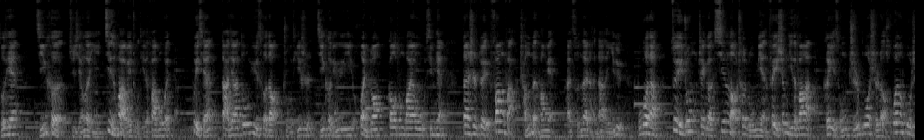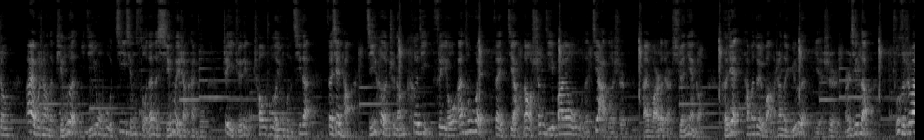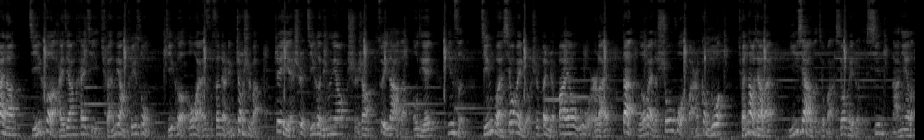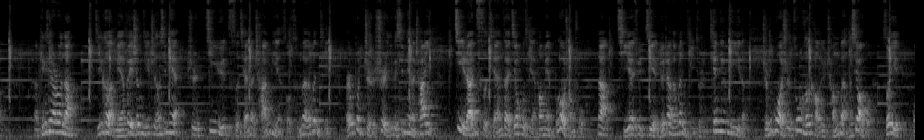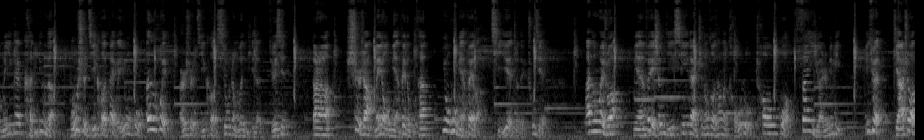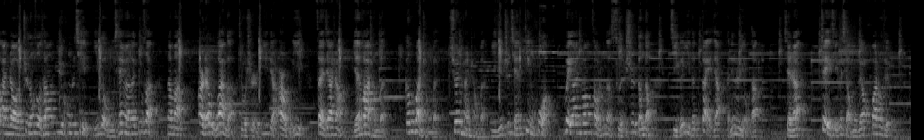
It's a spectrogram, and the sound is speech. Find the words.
昨天，极客举行了以进化为主题的发布会。会前，大家都预测到主题是极客零零一换装高通八幺五五芯片，但是对方法、成本方面还存在着很大的疑虑。不过呢，最终这个新老车主免费升级的方案，可以从直播时的欢呼声、App 上的评论以及用户激情锁单的行为上看出，这一决定超出了用户的期待。在现场，极客智能科技 CEO 安聪慧在讲到升级八幺五五的价格时，还玩了点悬念梗，可见他们对网上的舆论也是门清的。除此之外呢，极客还将开启全量推送极客 OS 三点零正式版，这也是极客零零幺史上最大的 OTA。因此，尽管消费者是奔着八幺五五而来，但额外的收获反而更多。全套下来。一下子就把消费者的心拿捏了。那平心而论呢？极客免费升级智能芯片是基于此前的产品所存在的问题，而不只是一个芯片的差异。既然此前在交互体验方面不够成熟，那企业去解决这样的问题就是天经地义的。只不过是综合考虑成本和效果，所以我们应该肯定的不是极客带给用户恩惠，而是极客修正问题的决心。当然了，世上没有免费的午餐。用户免费了，企业就得出血。安宗会说，免费升级新一代智能座舱的投入超过三亿元人民币。的确，假设按照智能座舱预控制器一个五千元来估算，那么二点五万个就是一点二五亿，再加上研发成本、更换成本、宣传成本以及之前订货未安装造成的损失等等，几个亿的代价肯定是有的。显然，这几个小目标花出去。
